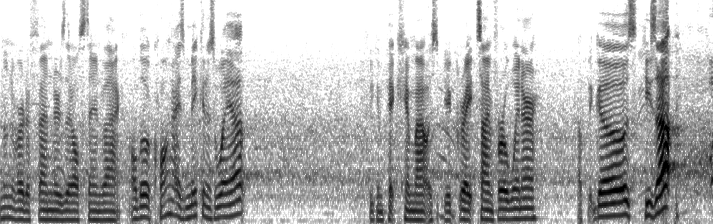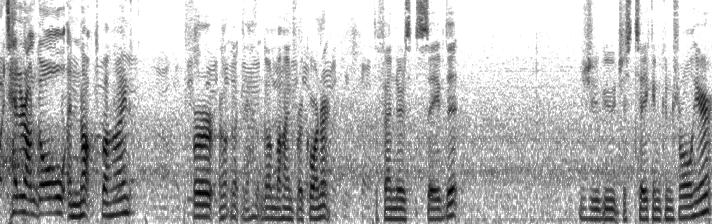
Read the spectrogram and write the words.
None of our defenders, they all stand back. Although Kwang is making his way up. If we can pick him out, this would be a great time for a winner. Up it goes. He's up. Oh, it's headed on goal and knocked behind for. Oh, no, it hasn't gone behind for a corner. Defenders saved it. Jugu just taking control here.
